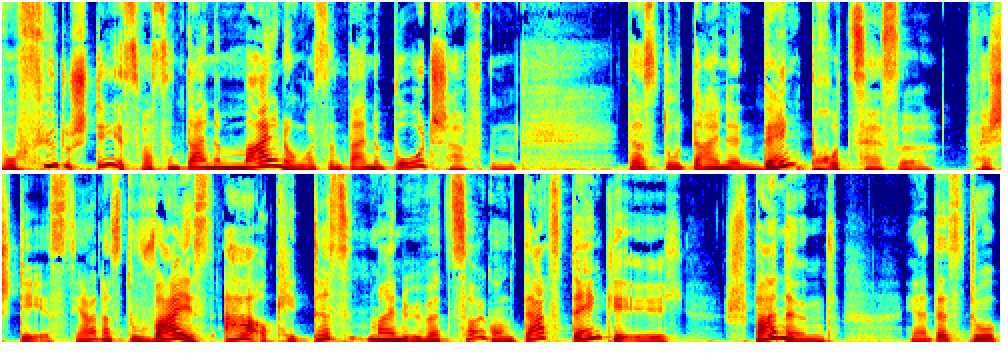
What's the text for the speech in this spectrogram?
wofür du stehst, was sind deine Meinungen, was sind deine Botschaften, dass du deine Denkprozesse verstehst, ja, dass du weißt, ah, okay, das sind meine Überzeugungen, das denke ich. Spannend. Ja, dass du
